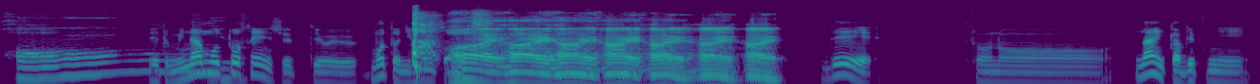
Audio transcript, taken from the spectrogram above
はあ。えっと、源選手っていう元日本チャンピオンはいはいはいはいはいはいはい。で、その、なんか別に、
